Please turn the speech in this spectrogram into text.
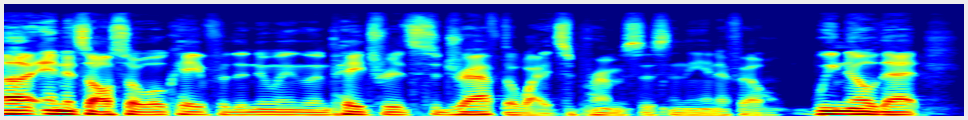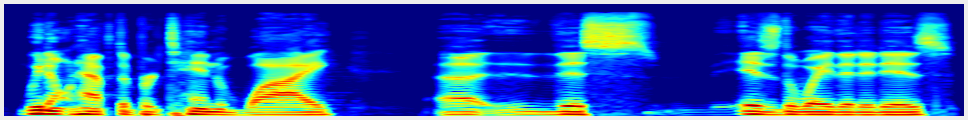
Uh, and it's also okay for the New England Patriots to draft a white supremacist in the NFL. We know that. We don't have to pretend why uh, this is the way that it is.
